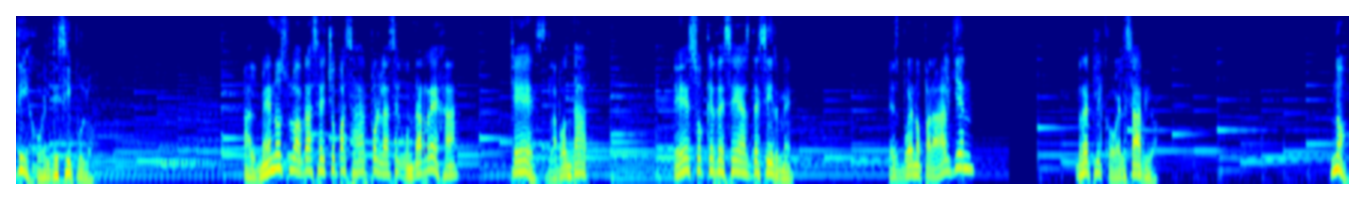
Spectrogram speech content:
Dijo el discípulo. Al menos lo habrás hecho pasar por la segunda reja, que es la bondad. Eso que deseas decirme. ¿Es bueno para alguien? Replicó el sabio. No,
